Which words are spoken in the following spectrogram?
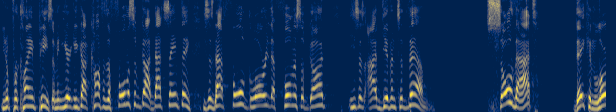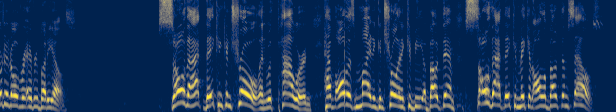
you know proclaim peace. I mean, you you got confidence, the fullness of God. That same thing. He says that full glory, that fullness of God, he says I've given to them. So that they can lord it over everybody else so that they can control and with power and have all this might and control, and it could be about them, so that they can make it all about themselves.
